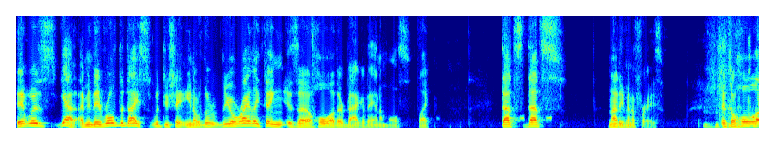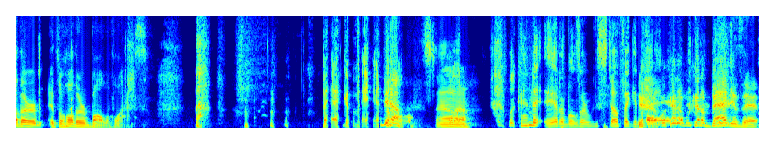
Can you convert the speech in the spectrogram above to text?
it was yeah. I mean they rolled the dice with Duchene. You know the the O'Reilly thing is a whole other bag of animals. Like that's that's not even a phrase. It's a whole other it's a whole other ball of wax. Bag of animals. Yeah. I don't know. What kind of animals are we stuffing in Yeah, what kind of what kind of bag is it?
